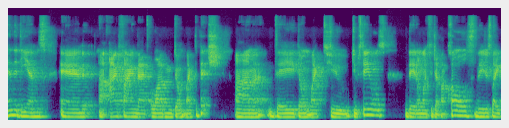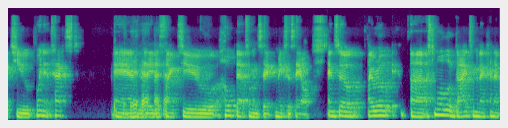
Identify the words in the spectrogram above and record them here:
in the DMs. And uh, I find that a lot of them don't like to pitch. Um, they don't like to do sales. They don't like to jump on calls. They just like to point at text and they just like to hope that someone say, makes a sale. And so I wrote uh, a small little guide. So I'm going to kind of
